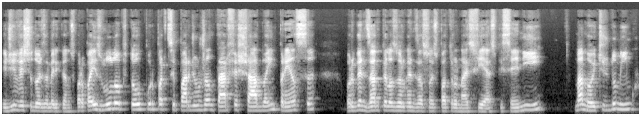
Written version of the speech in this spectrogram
e de investidores americanos para o país, Lula optou por participar de um jantar fechado à imprensa, organizado pelas organizações patronais Fiesp e CNI, na noite de domingo,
